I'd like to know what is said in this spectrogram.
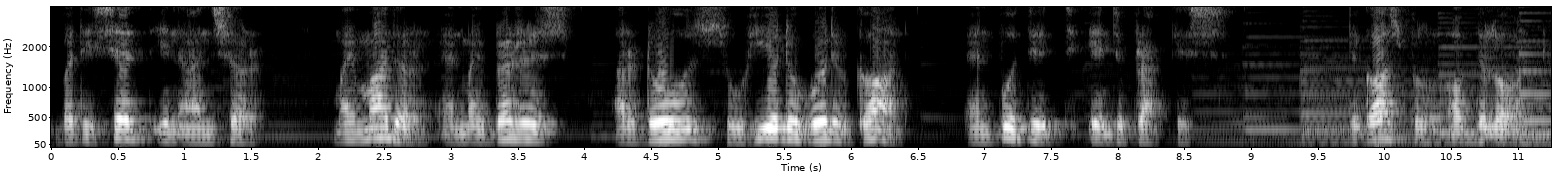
But he said in answer, My mother and my brothers are those who hear the word of God and put it into practice. The Gospel of the Lord.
